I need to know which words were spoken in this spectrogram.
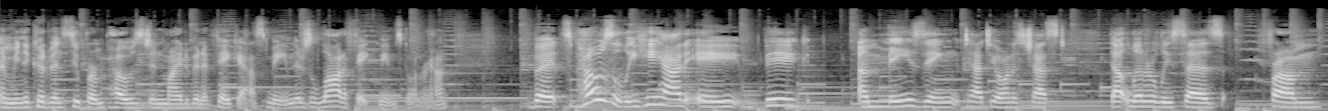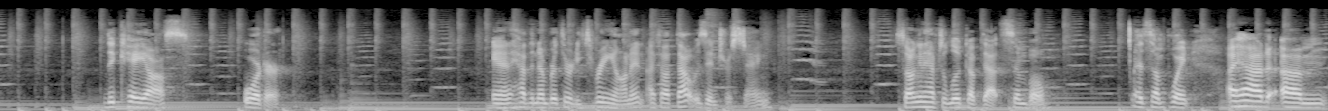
I mean, it could have been superimposed and might have been a fake ass meme. There's a lot of fake memes going around. But supposedly, he had a big, amazing tattoo on his chest that literally says, from the chaos order. And it had the number 33 on it. I thought that was interesting. So I'm going to have to look up that symbol at some point. I had, um,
